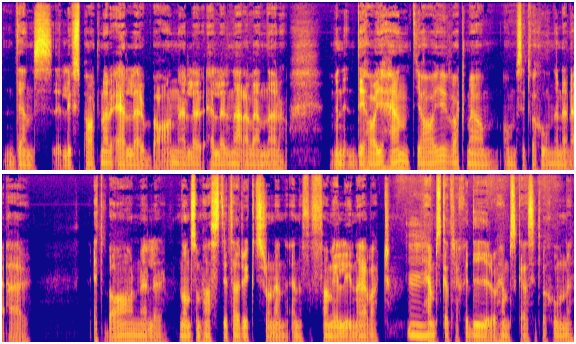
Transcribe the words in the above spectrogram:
dens livspartner eller barn eller, eller nära vänner. Men det har ju hänt. Jag har ju varit med om, om situationer där det är ett barn eller någon som hastigt har ryckts från en, en familj när det har varit mm. hemska tragedier och hemska situationer.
